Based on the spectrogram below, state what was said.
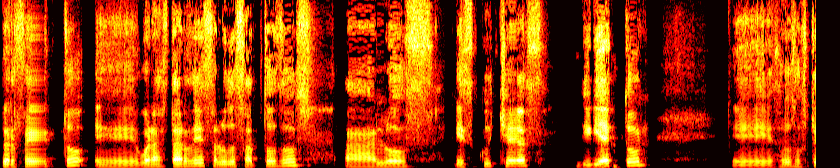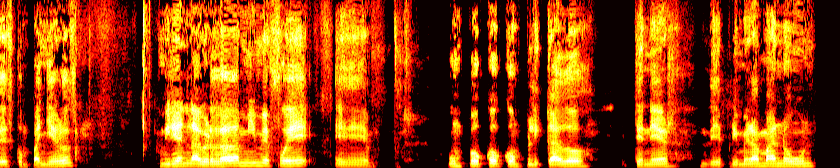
Perfecto. Eh, buenas tardes. Saludos a todos, a los escuchas, director. Eh, saludos a ustedes, compañeros. Miren, la verdad a mí me fue eh, un poco complicado tener de primera mano un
